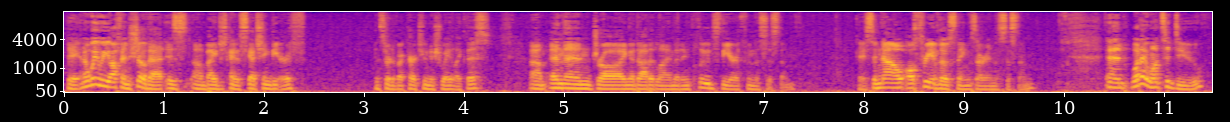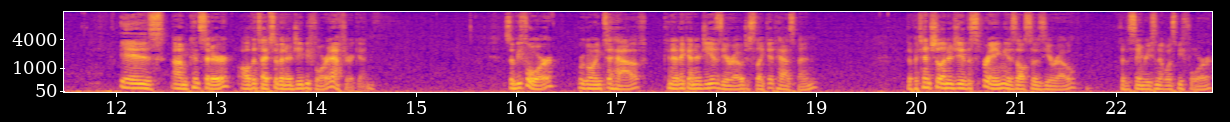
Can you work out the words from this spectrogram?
Okay and a way we often show that is um, by just kind of sketching the earth in sort of a cartoonish way like this um, and then drawing a dotted line that includes the earth in the system okay so now all three of those things are in the system. And what I want to do is um, consider all the types of energy before and after again. So before we're going to have kinetic energy is zero just like it has been. The potential energy of the spring is also zero for the same reason it was before.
